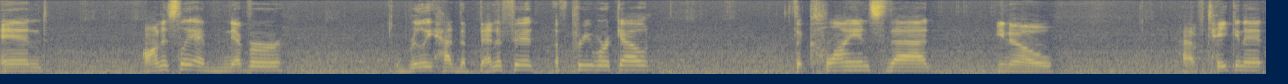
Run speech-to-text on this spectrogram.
And honestly, I've never really had the benefit of pre workout. The clients that, you know, have taken it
